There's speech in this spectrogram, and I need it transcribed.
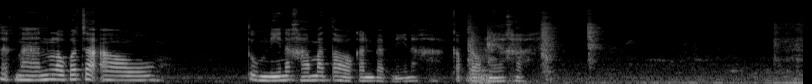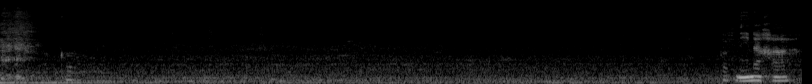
จากนั้นเราก็จะเอาตุ่มนี้นะคะมาต่อกันแบบนี้นะคะ กับดอกนี้ค่ะ แบบนี้นะคะ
